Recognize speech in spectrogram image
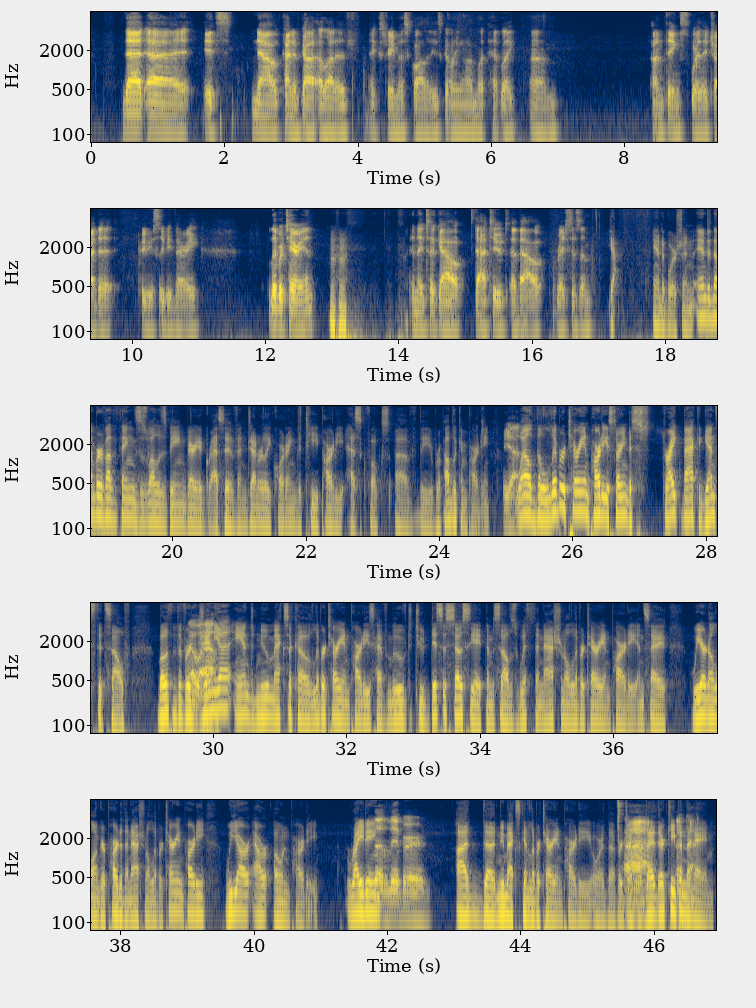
That uh, it's now kind of got a lot of extremist qualities going on, at like um, on things where they tried to previously be very libertarian, hmm and they took out statute about racism. Yeah, and abortion, and a number of other things, as well as being very aggressive and generally courting the Tea Party esque folks of the Republican Party. Yeah. Well, the Libertarian Party is starting to strike back against itself. Both the Oh, wow. Virginia and New Mexico Libertarian parties have moved to disassociate themselves with the National Libertarian Party and say, we are no longer part of the National Libertarian Party. We are our own party. Writing the liber uh, the New Mexican Libertarian Party or the Virginia, Ah, they, they're keeping the name.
